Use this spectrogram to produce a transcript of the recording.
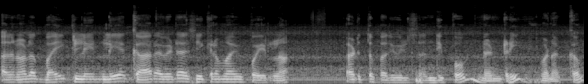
அதனால் பைக் லேன்லேயே காரை விட சீக்கிரமாகவே போயிடலாம். அடுத்த பதிவில் சந்திப்போம். நன்றி. வணக்கம்.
